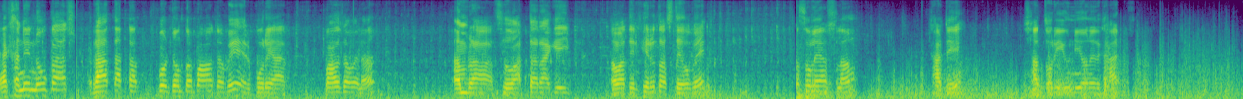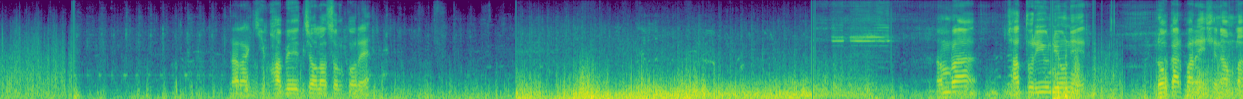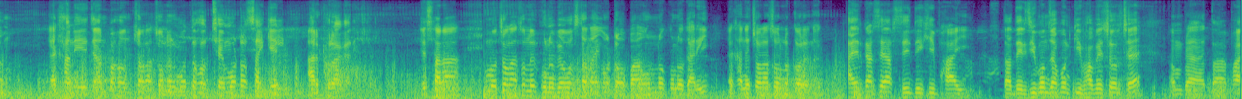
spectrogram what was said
এখানে নৌকা রাত আটটা পর্যন্ত পাওয়া যাবে, এরপরে আর পাওয়া যাবে না। আমরা তো আটটার আগেই আমাদের ফেরত আসতে হবে। চলে আসলাম ঘাটে, সাতর ইউনিয়নের ঘাট। তারা কীভাবে চলাচল করে। আমরা সাতর ইউনিয়নের নৌকার পাড়ে এসে নামলাম। এখানে যানবাহন চলাচলের মধ্যে হচ্ছে মোটর সাইকেল আর ঘোড়া গাড়ি। এছাড়া কোনো চলাচলের কোনো ব্যবস্থা নাই, অটো বা অন্য কোনো গাড়ি এখানে চলাচল করে না। ভাইয়ের কাছে আসছি, দেখি ভাই তাদের জীবনযাপন কীভাবে চলছে। আমরা তা ভাই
